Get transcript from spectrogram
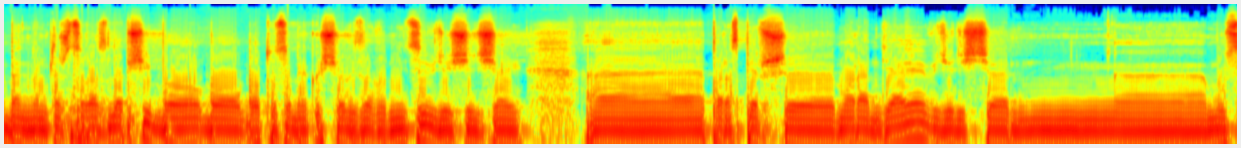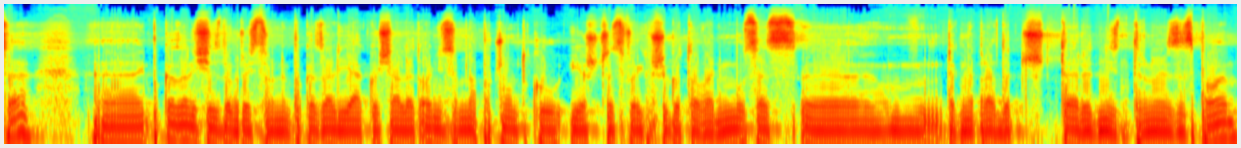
będą też coraz lepsi, bo, bo, bo to są jakościowi zawodnicy. Widzieliście dzisiaj po raz pierwszy Morandiaje, widzieliście mm, Musę i pokazali się z dobrej strony, pokazali jakość, ale oni są na początku jeszcze swoich przygotowań. Muses e, mm, tak naprawdę cztery dni trenuje z zespołem,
